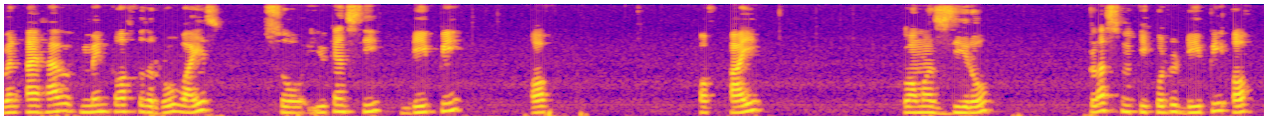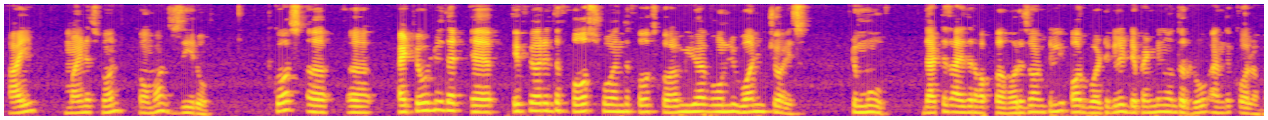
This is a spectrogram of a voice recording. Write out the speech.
when I have a min cost for the row wise so you can see dp of of i comma 0 plus equal to dp of i minus 1 comma 0 because uh, uh, I told you that uh, if you are in the first row and the first column you have only one choice to move. That is either uh, horizontally or vertically depending on the row and the column.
